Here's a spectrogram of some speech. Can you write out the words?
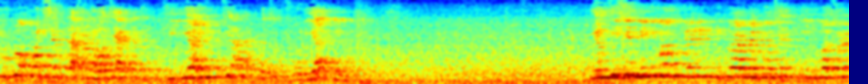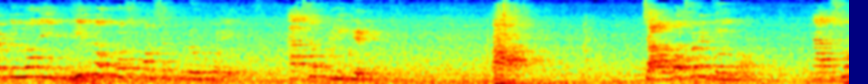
দুটো কনসেপ্ট দেখানো হচ্ছে একটা হচ্ছে থ্রি ইয়ার ইউজি আর একটা হচ্ছে four year UG UGC minimum credit requirement হচ্ছে তিন বছরের জন্য এই বিভিন্ন কোর্স কনসেপ্টগুলোর উপরে। একশো কুড়ি ক্রেডিট আর চার বছরের জন্য একশো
